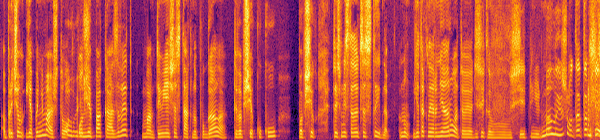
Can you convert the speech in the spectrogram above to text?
А Причем я понимаю, что Малыш. он мне показывает, мам, ты меня сейчас так напугала, ты вообще куку. -ку Вообще, то есть мне становится стыдно. Ну, я так, наверное, не ору, а то я действительно... Малыш, вот это мне...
